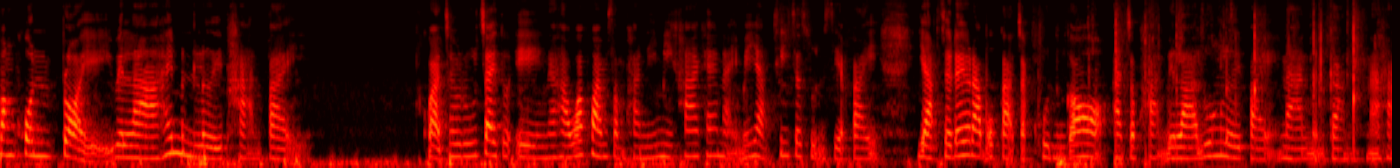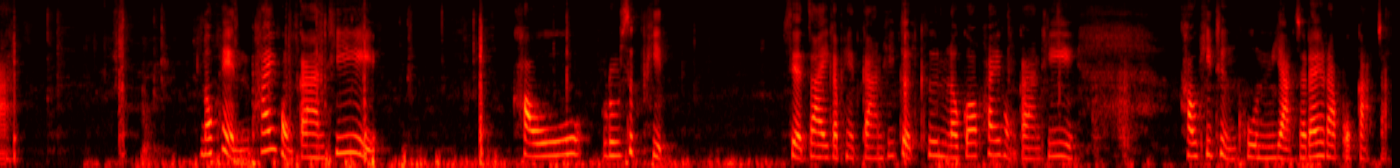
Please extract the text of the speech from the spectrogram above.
บางคนปล่อยเวลาให้มันเลยผ่านไป กว่าจะรู้ใจตัวเองนะคะ ว่าความสัมพันธ์นี้มีค่าแค่ไหนไม่อยากที่จะสูญเสียไป อยากจะได้รับโอกาสจากคุณก็อาจจะผ่านเวลาล่วงเลยไปนานเหมือนกันนะคะนกเห็นไพ่ของการที่เขารู้สึกผิด เสียใจกับเหตุการณ์ที่เกิดขึ้น แล้วก็ไพ่ของการที่เขาคิดถึงคุณอยากจะได้รับโอกาสจาก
